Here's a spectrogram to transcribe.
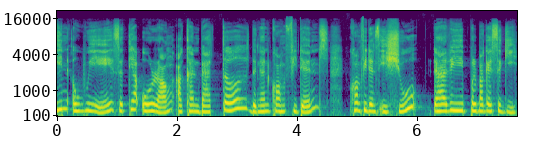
in a way, setiap orang akan battle dengan confidence, confidence issue dari pelbagai segi.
